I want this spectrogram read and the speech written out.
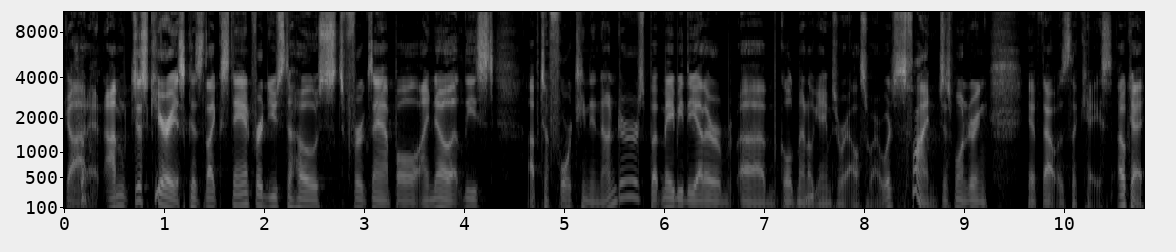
Got it. I'm just curious because like Stanford used to host, for example, I know at least up to 14 and unders, but maybe the other uh, gold medal games were elsewhere, which is fine. Just wondering if that was the case. Okay.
